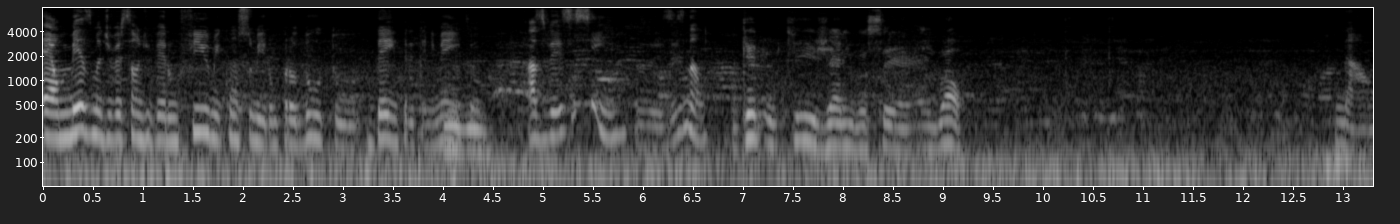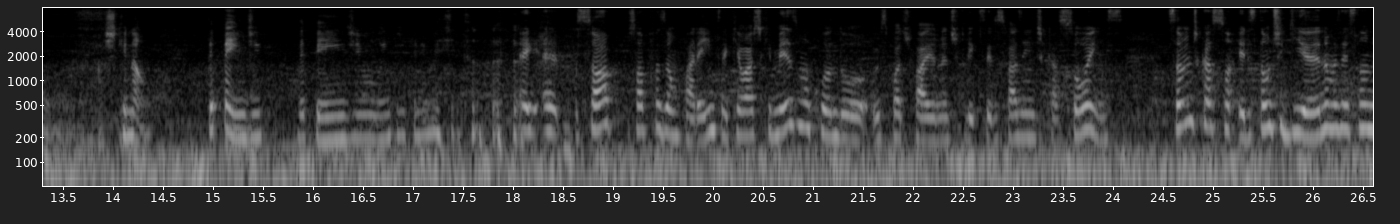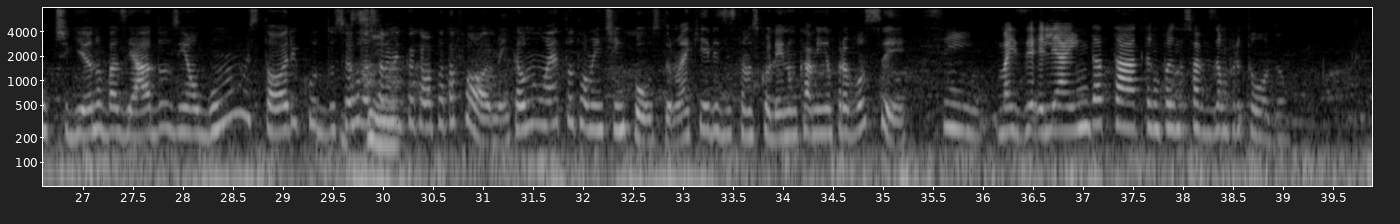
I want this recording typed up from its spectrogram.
É a mesma diversão de ver um filme, consumir um produto de entretenimento? Às vezes sim, às vezes não. O que, o que gera em você é igual? Não, acho que não. Depende. Depende o entretenimento. É, é, só, só pra fazer um parênteses, é que eu acho que mesmo quando o Spotify e o Netflix eles fazem indicações, são indicações, eles estão te guiando, mas eles estão te guiando baseados em algum histórico do seu Sim. relacionamento com aquela plataforma. Então não é totalmente imposto, não é que eles estão escolhendo um caminho pra você. Sim, mas ele ainda tá tampando sua visão pro todo.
